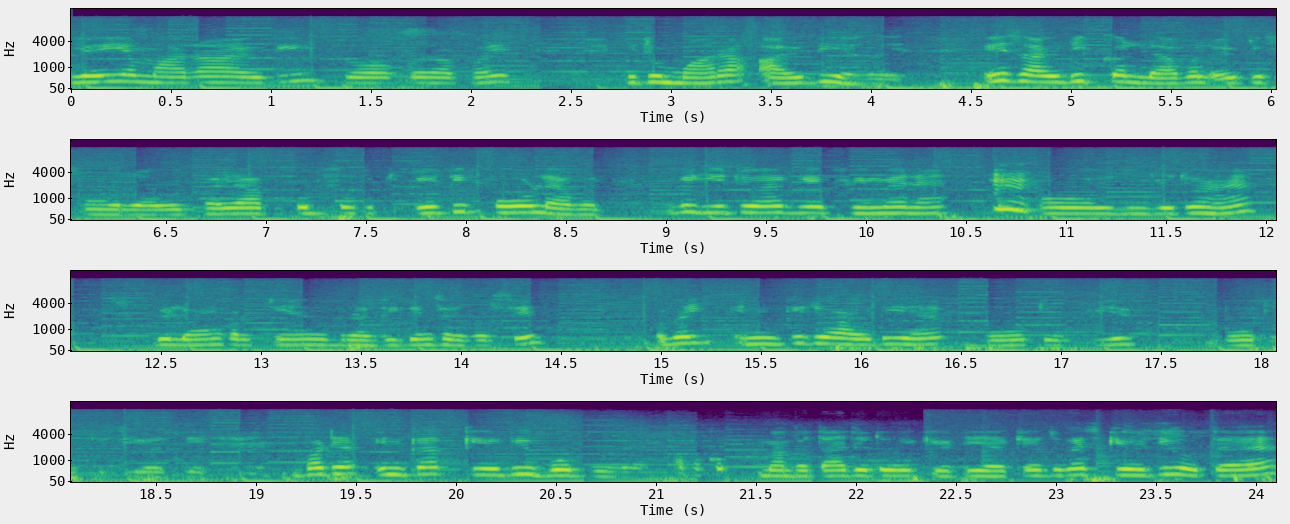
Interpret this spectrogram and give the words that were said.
यही है मारा आईडी। तो अगर आप भाई, ये जो मारा आईडी है, भाई, इस आईडी का लेवल 84 है। और भाई, आप खुद से कुछ 84 लेवल भाई ये जो है, ये फीमेल है, और ये जो है बिलोंग करती हैं ब्राज़ीलियन सर्वर से। और भाई, इनकी जो आईडी है, बहुत होती है। बहुत होती सीरियसली बट यार, इनका के डी बहुत बुरा है। आपको मैं बता देता हूँ के डी है क्या। वैसे के डी होता है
